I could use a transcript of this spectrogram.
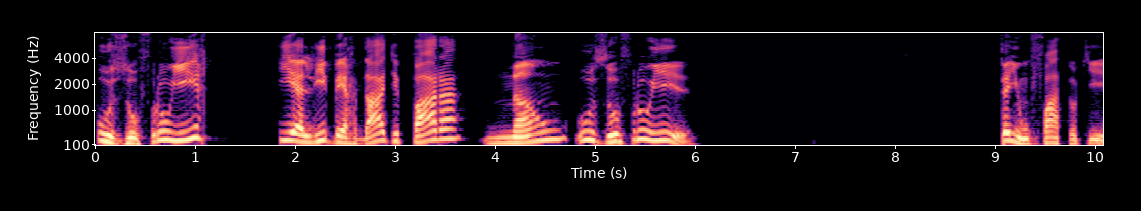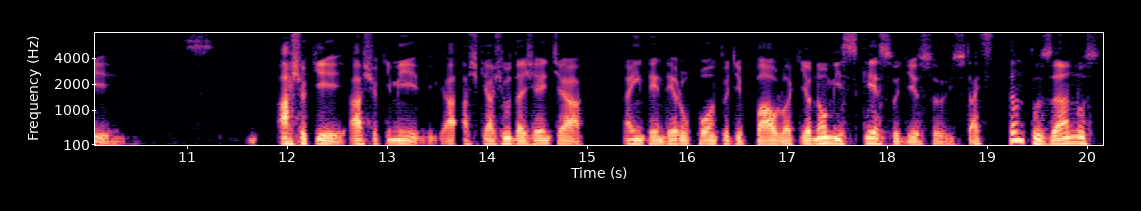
usufruir e é liberdade para não usufruir. Tem um fato que acho que acho que me acho que ajuda a gente a, a entender o ponto de Paulo aqui. Eu não me esqueço disso. Isso faz tantos anos.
